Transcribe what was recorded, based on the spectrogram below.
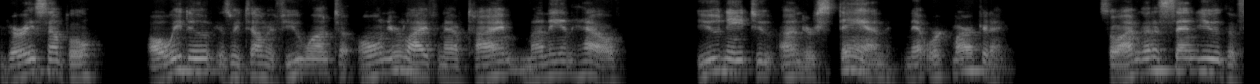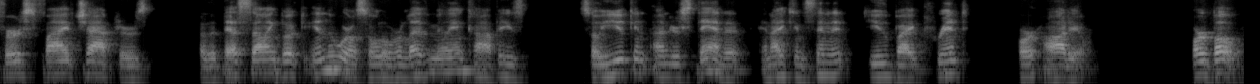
very simple. All we do is we tell them if you want to own your life and have time, money, and health, you need to understand network marketing. So I'm going to send you the first five chapters of the best selling book in the world, sold over 11 million copies, so you can understand it. And I can send it to you by print or audio or both.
